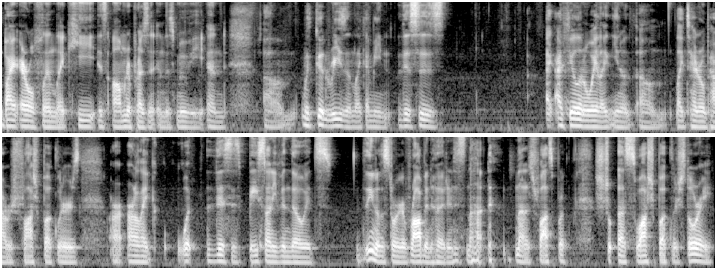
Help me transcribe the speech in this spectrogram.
by Errol Flynn. Like he is omnipresent in this movie, and um, with good reason. Like I mean, this is. I, I feel in a way like you know, um, like Tyrone Power's swashbucklers are are like what this is based on, even though it's you know the story of Robin Hood and it's not not a swashbuckler, a swashbuckler story.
